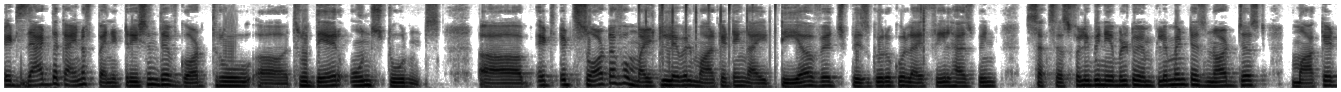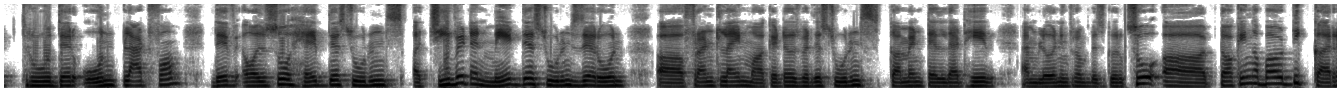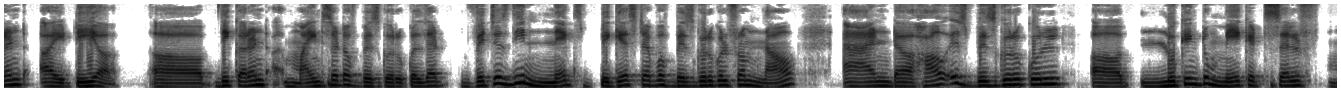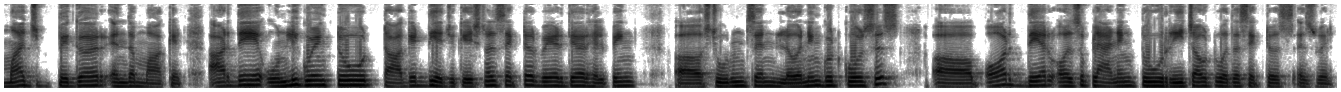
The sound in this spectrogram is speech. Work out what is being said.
it's that the kind of penetration they've got through uh, through their own students. Uh, it, it's sort of a multi-level marketing idea which bizgurukul i feel has been successfully been able to implement is not just market through their own platform. They've also helped their students achieve it and made their students their own uh, frontline marketers where the students come and tell that hey i'm learning from bizgurukul. So uh, talking about the current idea uh, the current mindset of BizGurukul that which is the next biggest step of BizGurukul from now? And uh, how is BizGurukul uh, looking to make itself much bigger in the market? Are they only going to target the educational sector where they are helping uh, students in learning good courses uh, or they are also planning to reach out to other sectors as well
